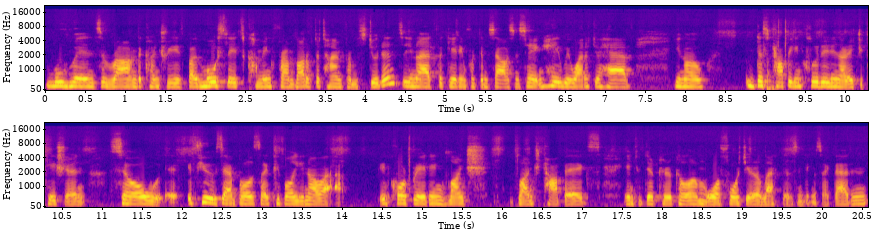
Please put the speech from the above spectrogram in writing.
movements around the country, but mostly it's coming from a lot of the time from students, you know, advocating for themselves and saying, hey, we wanted to have, you know, this topic included in our education. So a few examples, like people, you know, incorporating lunch lunch topics into their curriculum or fourth year electives and things like that. And,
